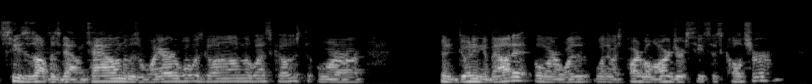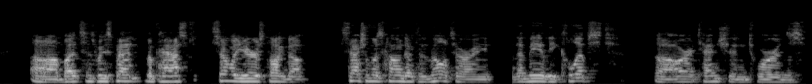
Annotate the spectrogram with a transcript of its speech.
CSIS office downtown was aware of what was going on on the West Coast or didn't do anything about it, or whether, whether it was part of a larger CSIS culture. Uh, but since we spent the past several years talking about sexual misconduct in the military, that may have eclipsed uh, our attention towards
